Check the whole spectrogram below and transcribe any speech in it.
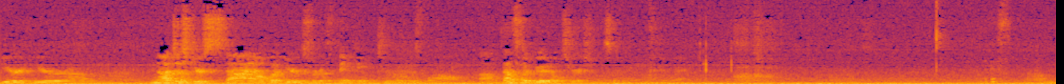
your your um, not just your style, but your sort of thinking to it as well. Um, that's what good illustration is to me, anyway. Um,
